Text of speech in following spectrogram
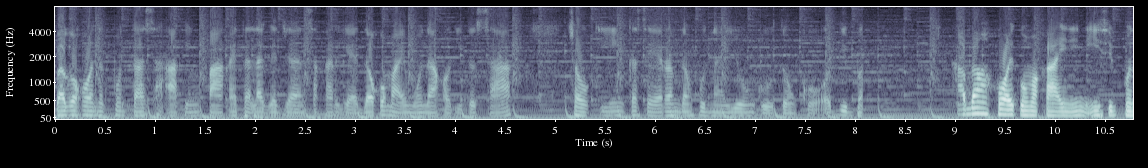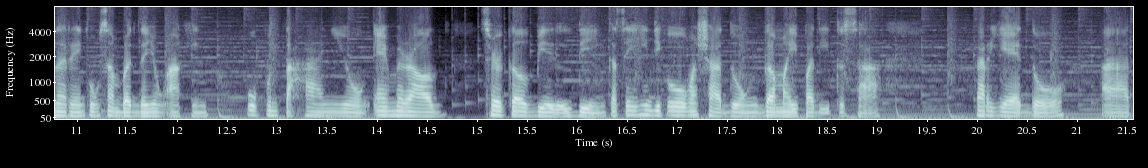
bago ako nagpunta sa aking pake talaga dyan sa Carriedo, kumain muna ako dito sa Chowking kasi ramdam ko na yung gutom ko. O, diba? Habang ako ay kumakain, iniisip ko na rin kung saan banda yung aking pupuntahan yung Emerald Circle Building kasi hindi ko masyadong gamay pa dito sa Carriedo at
